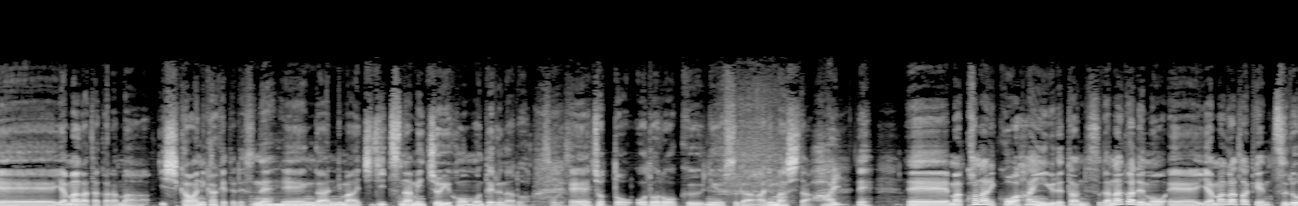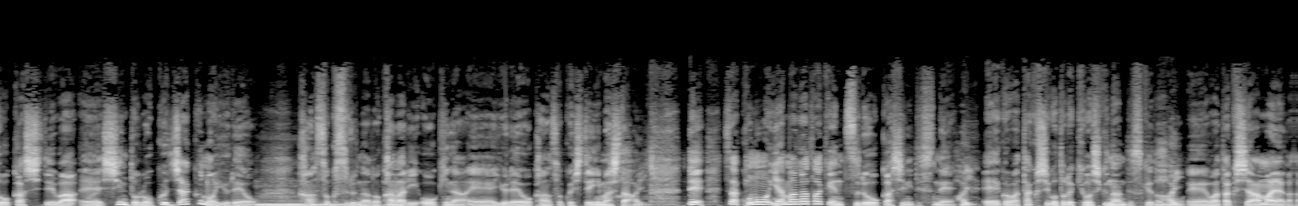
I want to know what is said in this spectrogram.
えー山形からまあ石川にかけてですね、沿岸にまあ一時津波注意報も出るなど、えーちょっと驚くニュースがありました。はい。で、えーまあ、かなり広範囲揺れたんですが、中でも、えー山形県鶴岡市では、えー震度6弱の揺れを観測するなど、かなり大きな、えー揺れを観測していました。はい。で、実はこの山形県鶴岡市にですね、はい。えーこれ私事で恐縮なんですけども、はい。えー私、天谷が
